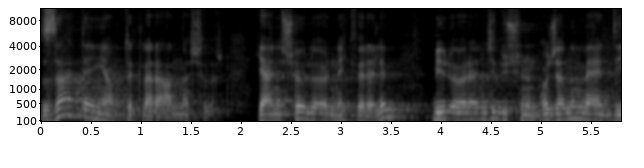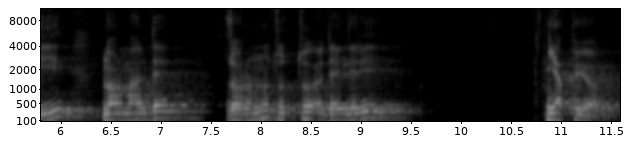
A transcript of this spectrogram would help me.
zaten yaptıkları anlaşılır. Yani şöyle örnek verelim, bir öğrenci düşünün, hocanın verdiği normalde zorunlu tuttuğu ödevleri yapıyor.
